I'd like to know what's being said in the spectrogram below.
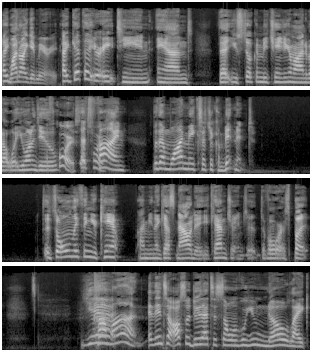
I- Why don't I get married? I get that you're 18 and that you still can be changing your mind about what you want to do. Of course, of That's course. fine. But then why make such a commitment? It's the only thing you can't. I mean, I guess nowadays you can change it, divorce, but Yeah. Come on. And then to also do that to someone who you know, like,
